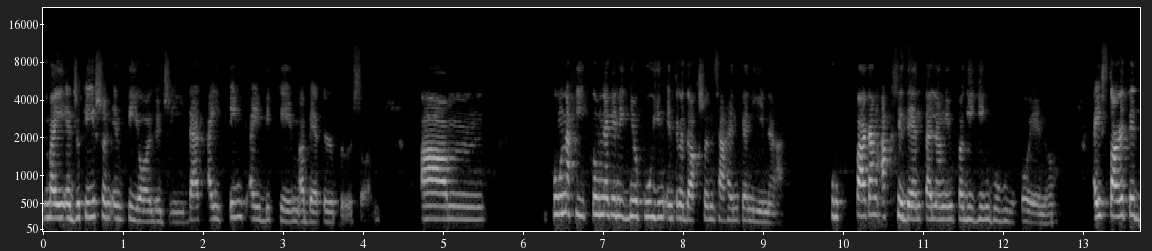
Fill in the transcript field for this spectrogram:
my education in theology that I think I became a better person. Um, kung, naki, kung narinig niyo po yung introduction sa akin kanina, parang accidental lang yung pagiging guru ko eh, no? I started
